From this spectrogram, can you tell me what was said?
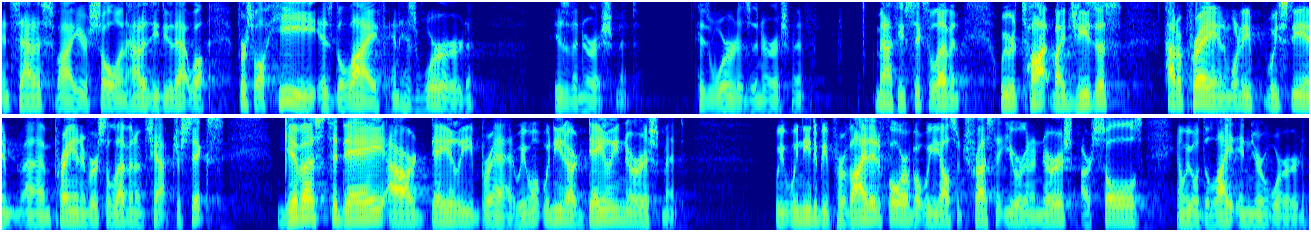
and satisfy your soul. And how does he do that? Well, first of all, he is the life, and his word is the nourishment. His word is the nourishment. Matthew 6 11, we were taught by Jesus how to pray. And what do we see in uh, praying in verse 11 of chapter 6? Give us today our daily bread. We, want, we need our daily nourishment. We, we need to be provided for, but we also trust that you are going to nourish our souls and we will delight in your word.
